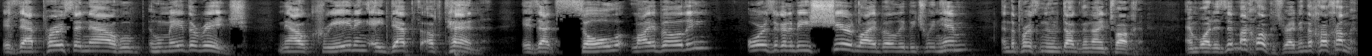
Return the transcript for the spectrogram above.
Is that person now who who made the ridge now creating a depth of ten? Is that sole liability, or is it going to be shared liability between him and the person who dug the nine tvachim? And what is it? Machlokas, Rabbi the Chachamim.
